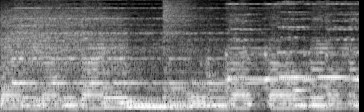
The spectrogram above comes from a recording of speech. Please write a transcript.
Thank you.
